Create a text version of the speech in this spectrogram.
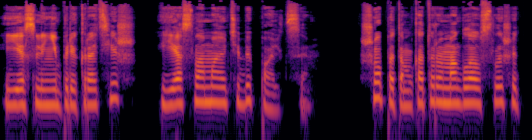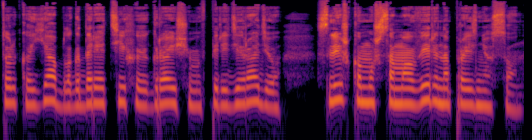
«Если не прекратишь, я сломаю тебе пальцы». Шепотом, который могла услышать только я, благодаря тихо играющему впереди радио, слишком уж самоуверенно произнес он.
